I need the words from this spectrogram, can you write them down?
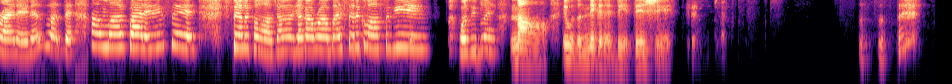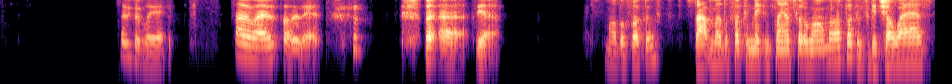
Friday. That's what that I love Friday. They said Santa Claus. Y'all y'all got robbed by Santa Claus again. Was he black? Nah, it was a nigga that did this shit. Let me quit playing. Otherwise, call that. but uh, yeah, motherfucker, stop motherfucking making plans for the wrong motherfuckers. Get your ass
